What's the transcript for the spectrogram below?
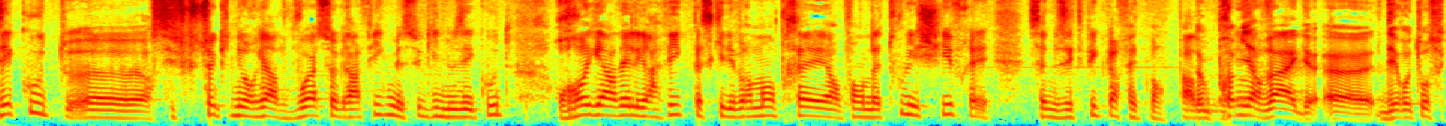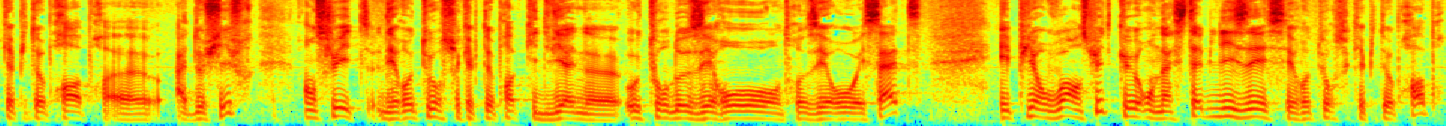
écoutent, euh, ceux qui nous regardent voient ce graphique, mais ceux qui nous écoutent, regardez le graphique parce qu'il est vraiment très. Enfin, on a tous les chiffres et ça nous explique parfaitement. Donc première vague, des retours sur capitaux propres à deux chiffres. Ensuite, des retours sur capitaux propres qui deviennent autour de 0, entre 0 et 7. Et puis on voit ensuite qu'on a stabilisé ces retours sur capitaux propres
